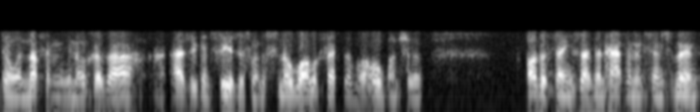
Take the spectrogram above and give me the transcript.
doing nothing, you know, because uh, as you can see, it's just been a snowball effect of a whole bunch of other things that have been happening since then.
